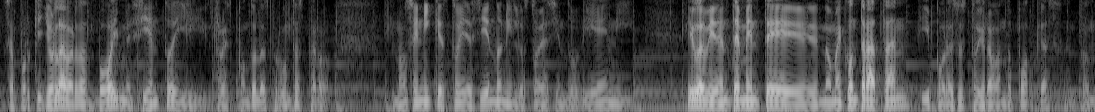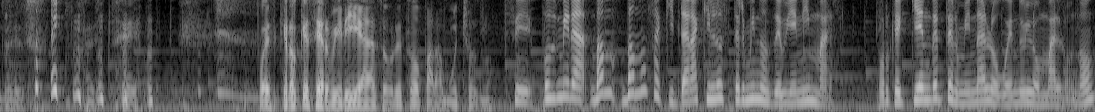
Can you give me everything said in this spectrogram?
O sea, porque yo la verdad voy, me siento y respondo las preguntas, pero no sé ni qué estoy haciendo, ni lo estoy haciendo bien. Y digo, evidentemente no me contratan y por eso estoy grabando podcast. Entonces, este, pues creo que serviría sobre todo para muchos, ¿no? Sí, pues mira, vam- vamos a quitar aquí los términos de bien y mal, porque ¿quién determina lo bueno y lo malo, no?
